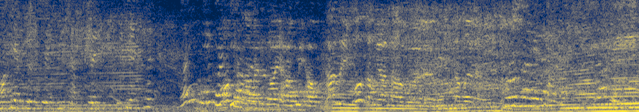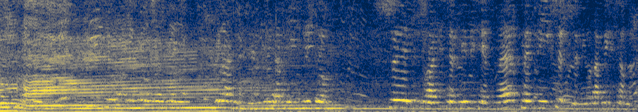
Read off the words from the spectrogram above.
866 tysięcy. No i nie płacił. Nawet dojechał, Michał Dalej, poza mianem tabelę. Proszę Graniczy, 50 i 22 tysięczne, wcześniej szybszy miał na 52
